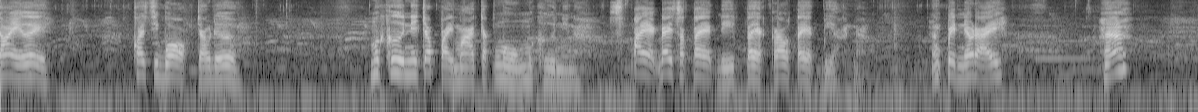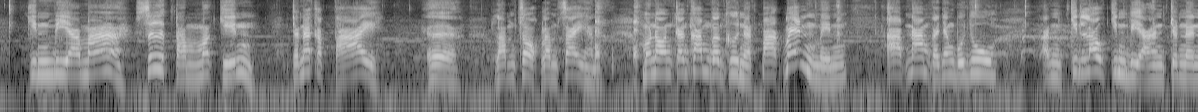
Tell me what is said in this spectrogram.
น้อยเอ้ยค่อยสิบอกเจ้าเด้อเมื่อคืนนี้เจ้าไปมาจากโมงเมื่อคืนนี้นะแตกได้สแตกดี แตกเหล้าแตกเบียร์นะมันเป็นแนวไรฮะกินเบียร์มา ซื้อตำมากินจะน่ากับตาย เออลำซอกลำไส้หันมานอนกลางค่ำกลางคืนน่ะปากเหม็นเหม็น อาบน้ำก็ยังบอยู่อันกินเหล้ากินเบียร์หันจนนั้น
